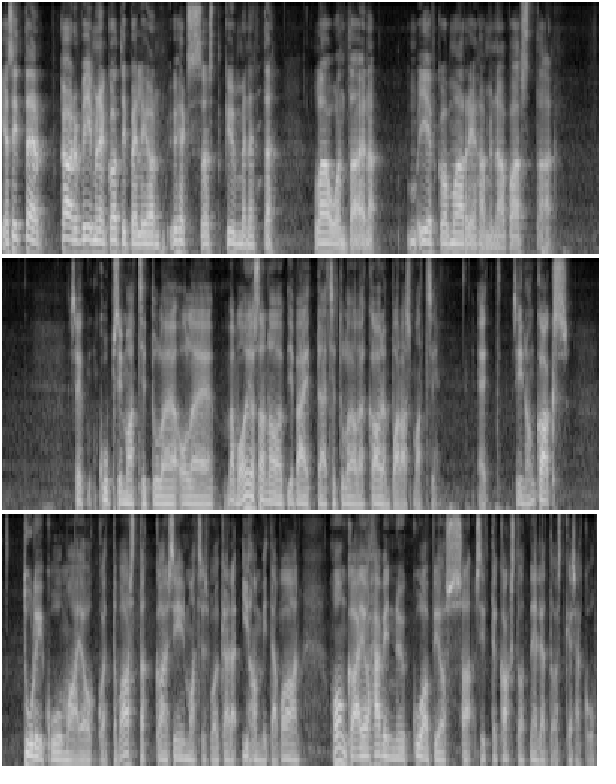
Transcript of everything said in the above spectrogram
Ja sitten kauden viimeinen kotipeli on 19.10. lauantaina IFK Mariehaminaa vastaan. Se kupsimatsi tulee olemaan, mä voin jo sanoa ja väittää, että se tulee olemaan kauden paras matsi. Et siinä on kaksi tulikuumaa joukkuetta vastakkain, siinä matsissa voi käydä ihan mitä vaan. Honka ei ole hävinnyt Kuopiossa sitten 2014 kesäkuun.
